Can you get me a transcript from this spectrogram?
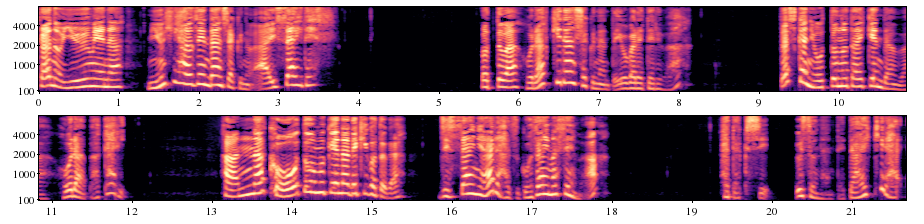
かの有名なミュンヒハウゼン男爵の愛妻です。夫はホラ吹き男爵なんて呼ばれてるわ。確かに夫の体験談はホラばかり。あんな高等無形な出来事が実際にあるはずございませんわ。私、嘘なんて大嫌い。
